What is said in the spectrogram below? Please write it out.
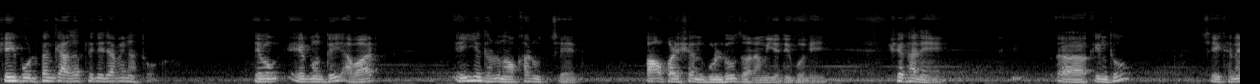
সেই ভোট ব্যাংকে আঘাত লেগে যাবে না তো। এবং এর মধ্যেই আবার এই যে ধরুন হকার উচ্ছেদ বা অপারেশন বুলডোজার আমি যদি বলি, সেখানে কিন্তু সেইখানে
